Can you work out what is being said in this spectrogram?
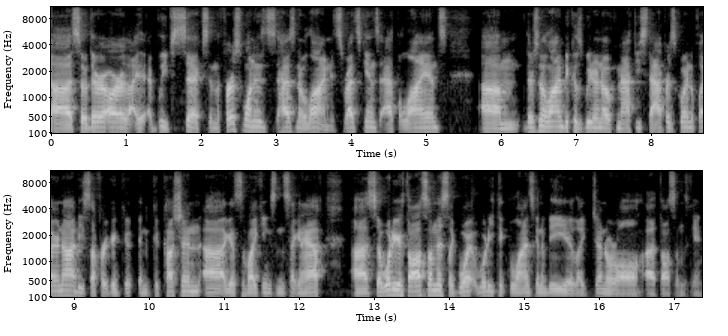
Uh, so there are, I, I, believe, six, and the first one is has no line. It's Redskins at the Lions. Um, there's no line because we don't know if Matthew Stafford is going to play or not. He suffered a, a concussion against the Vikings in the second half. so, what are your thoughts on this? Like, what what do you think the line's going to be? Your like general thoughts on this game?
